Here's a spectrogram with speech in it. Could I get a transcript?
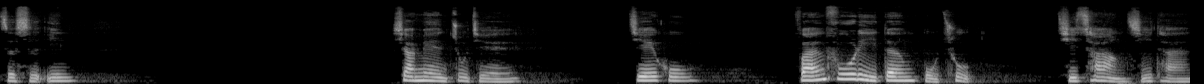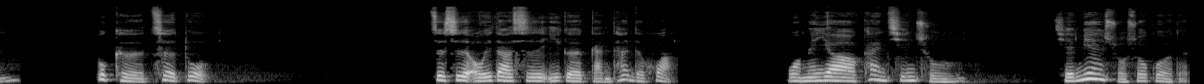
这是因。下面注解：嗟乎！凡夫立灯补处，其唱其谈，不可测度。这是蕅益大师一个感叹的话。我们要看清楚，前面所说过的，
